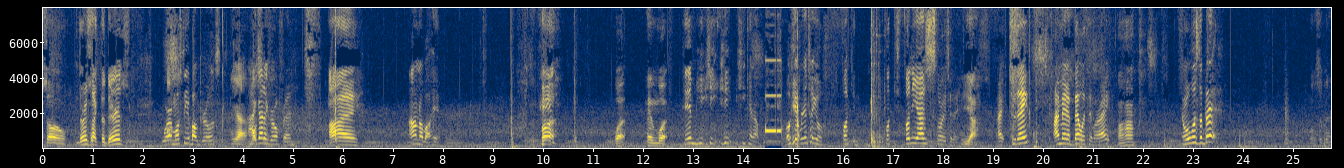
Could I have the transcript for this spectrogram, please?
So there's like the there's we're mostly about girls. yeah. I got a girlfriend. I I don't know about him. but what him what Him, he he he he cannot. Okay, we're gonna tell you a fucking fucking funny ass story today. yeah Alright, today I made a bet with him, alright? uh huh. And what was the bet? What was the bet?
